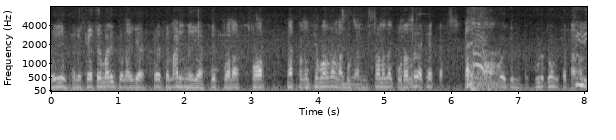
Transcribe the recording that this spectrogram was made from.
ওরে মানে খেতে মারি তো নাই গা খেতে মারি নাই গা দেখতো না সর। খেত পাকাইতে বড় লাগবো গালি চলে যায় কোদাল লইয়া খেতটা কই দিন তো পুরো ধন খেতা মারি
